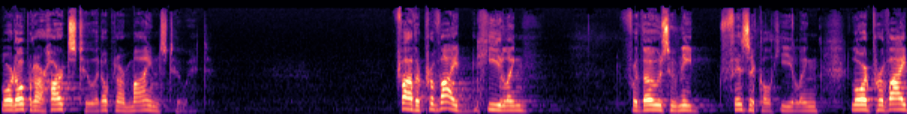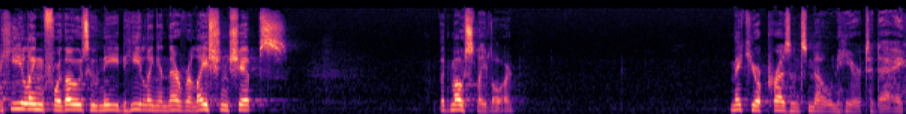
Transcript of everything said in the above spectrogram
Lord, open our hearts to it, open our minds to it. Father, provide healing for those who need physical healing. Lord, provide healing for those who need healing in their relationships. But mostly, Lord, make your presence known here today.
